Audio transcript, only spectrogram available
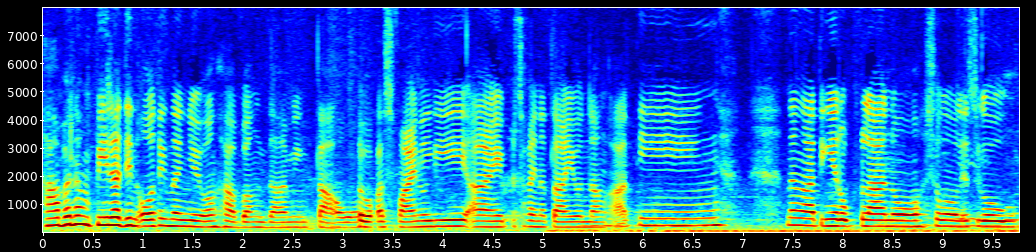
haba ng pila din o tingnan nyo yung habang daming tao. Sa wakas finally ay pasakay na tayo ng ating ng ating eroplano. So let's go.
